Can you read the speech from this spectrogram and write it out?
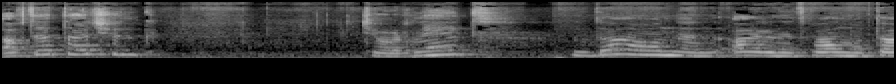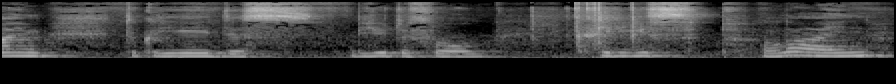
After touching, turn it down and iron it one more time to create this beautiful crisp line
